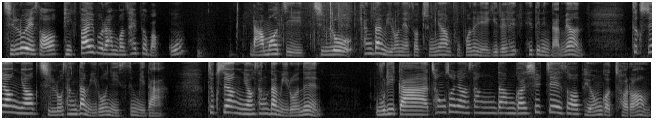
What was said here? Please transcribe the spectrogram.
진로에서 빅5를 한번 살펴봤고 나머지 진로 상담 이론에서 중요한 부분을 얘기를 해, 해드린다면 특수영역 진로 상담 이론이 있습니다. 특수영역 상담 이론은 우리가 청소년 상담과 실제에서 배운 것처럼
